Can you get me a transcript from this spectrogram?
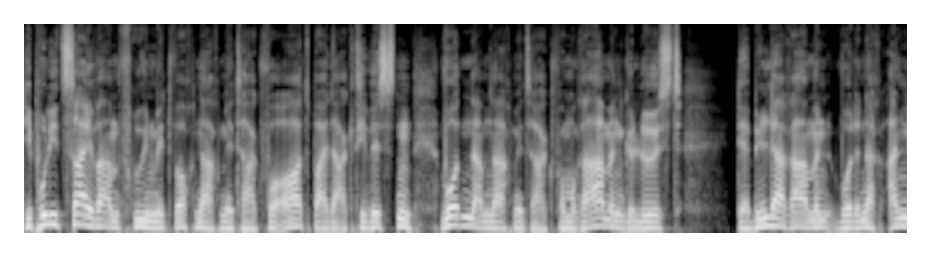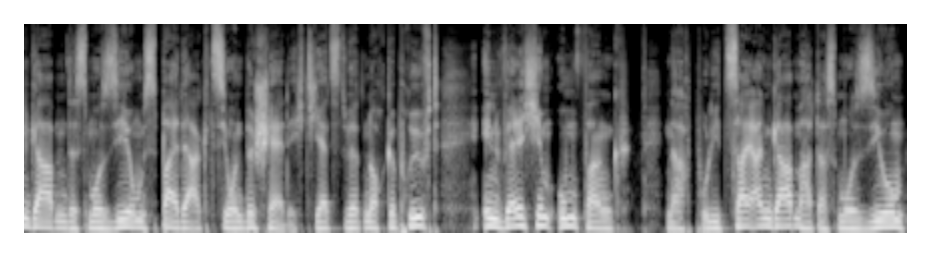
Die Polizei war am frühen Mittwochnachmittag vor Ort. Beide Aktivisten wurden am Nachmittag vom Rahmen gelöst. Der Bilderrahmen wurde nach Angaben des Museums bei der Aktion beschädigt. Jetzt wird noch geprüft, in welchem Umfang. Nach Polizeiangaben hat das Museum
